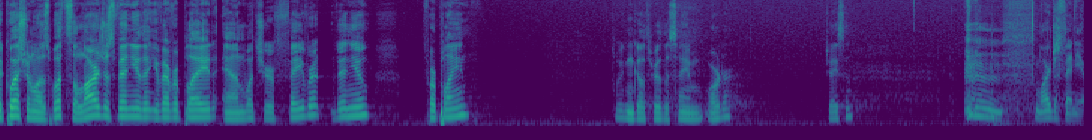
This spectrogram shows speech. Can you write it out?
The question was, what's the largest venue that you've ever played, and what's your favorite venue for playing? We can go through the same order. Jason? Largest venue.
